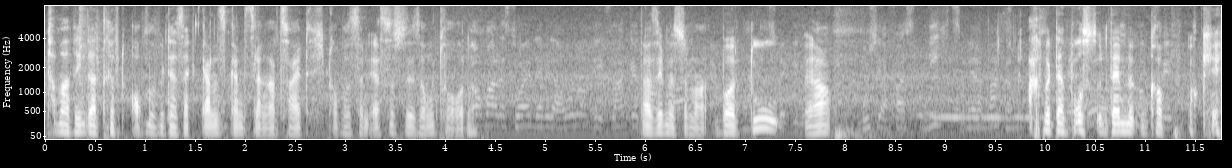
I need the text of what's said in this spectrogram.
Kammerwinger trifft auch mal wieder seit ganz, ganz langer Zeit. Ich glaube, das ist sein erstes Saisontor, oder? Da sehen wir es mal. Bordeaux, ja. Ach, mit der Brust und dann mit dem Kopf. Okay.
